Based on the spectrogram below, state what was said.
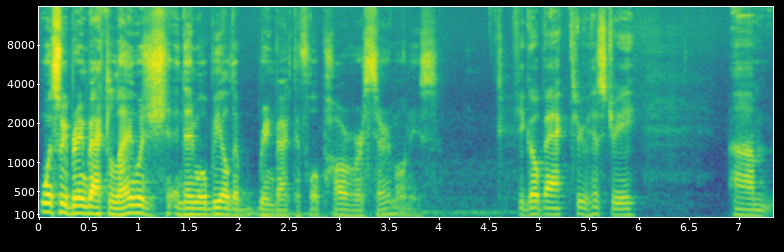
once we bring back the language, and then we'll be able to bring back the full power of our ceremonies. If you go back through history, um,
